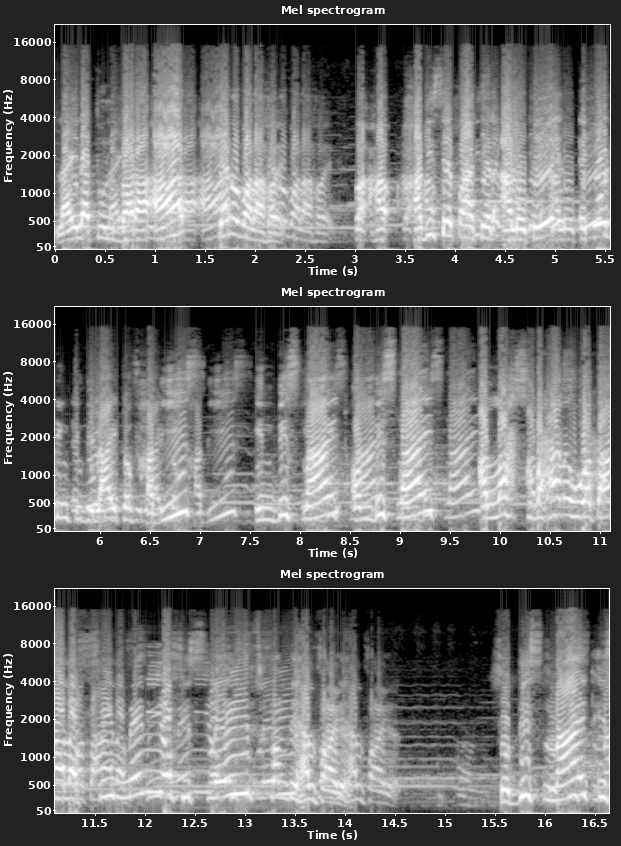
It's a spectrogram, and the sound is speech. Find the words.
লাইলাতুল বারাআত কেন বলা হয় তো হা- হাদিসে পাকের আলোকে according to the light of hadith in this night on this night Allah subhanahu wa ta'ala freed many of his slaves from the hellfire so this night is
